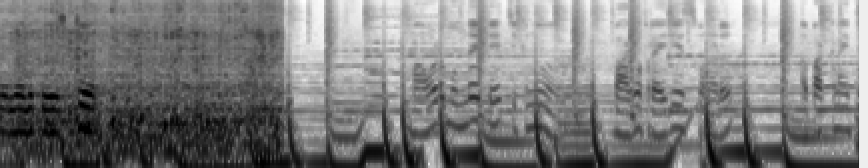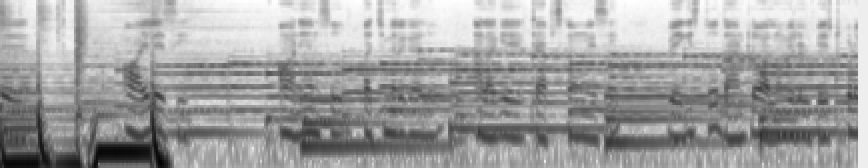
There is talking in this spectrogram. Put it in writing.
వెల్లుల్లి పేస్ట్ మావాడు ముందైతే చికెన్ బాగా ఫ్రై చేసుకున్నాడు. ఆ పక్కనైతే ఆయిల్ వేసి ఆనియన్స్ పచ్చిమిరకాయలు అలాగే క్యాప్సికమ్ వేసి వేగిస్తూ దాంట్లో అల్లం వెల్లుల్లి పేస్ట్ కూడా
